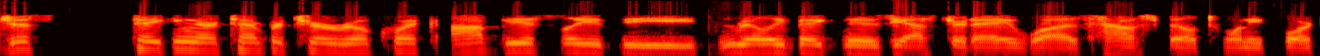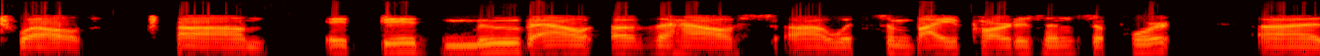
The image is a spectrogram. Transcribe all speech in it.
just taking our temperature real quick, obviously the really big news yesterday was House Bill 2412. Um, it did move out of the House uh, with some bipartisan support, uh,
